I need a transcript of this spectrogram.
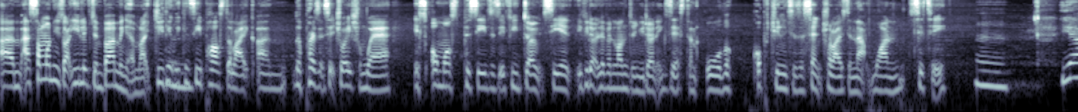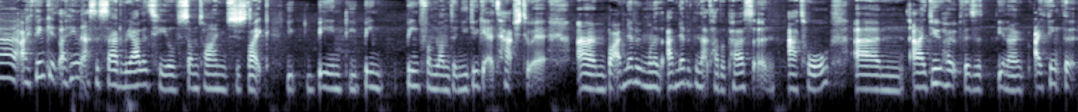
Um as someone who's like you lived in Birmingham, like do you think we can see past the like um the present situation where it's almost perceived as if you don't see it if you don't live in London you don't exist and all the opportunities are centralized in that one city? Yeah, I think it. I think that's the sad reality of sometimes just like you being you being being from London, you do get attached to it. Um, but I've never been one of. I've never been that type of person at all. Um, and I do hope there's a. You know, I think that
